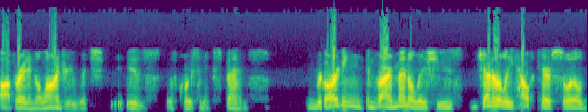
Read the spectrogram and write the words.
operating a laundry, which is, of course, an expense. Regarding environmental issues, generally healthcare soil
